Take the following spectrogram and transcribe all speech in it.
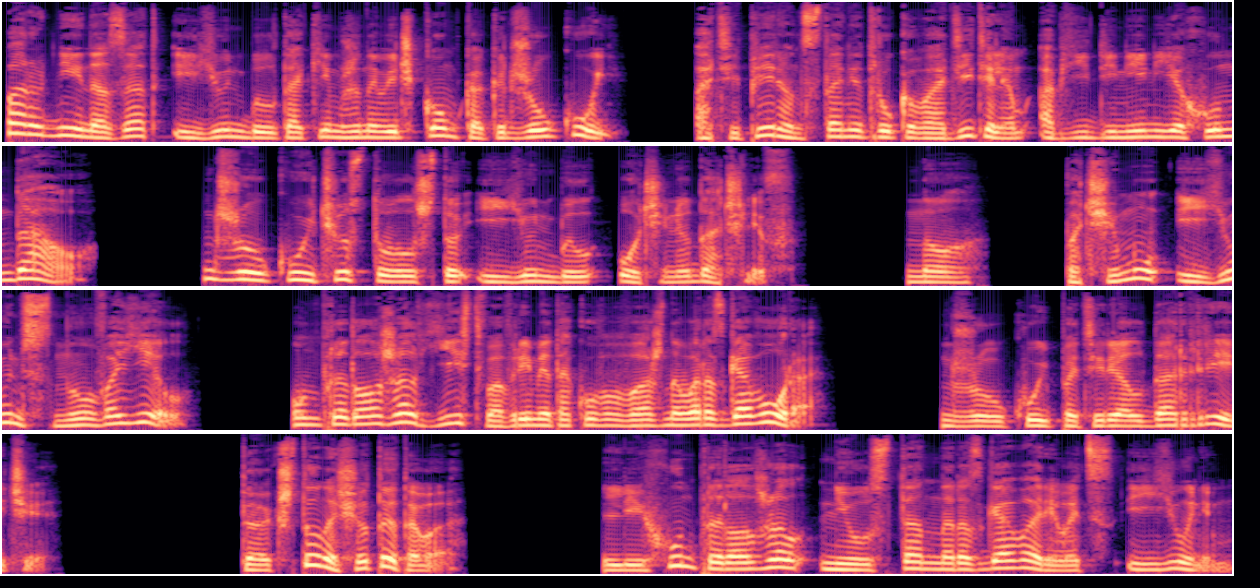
Пару дней назад Июнь был таким же новичком, как и Джоу Куй, а теперь он станет руководителем объединения Хундао. Джоу Куй чувствовал, что Июнь был очень удачлив. Но почему Июнь снова ел? Он продолжал есть во время такого важного разговора. Джоу Куй потерял дар речи. «Так что насчет этого?» Ли Хун продолжал неустанно разговаривать с Июнем.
